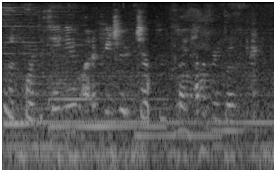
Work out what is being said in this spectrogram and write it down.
We look forward to seeing you on a future JetBlue flight. Have a great day.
